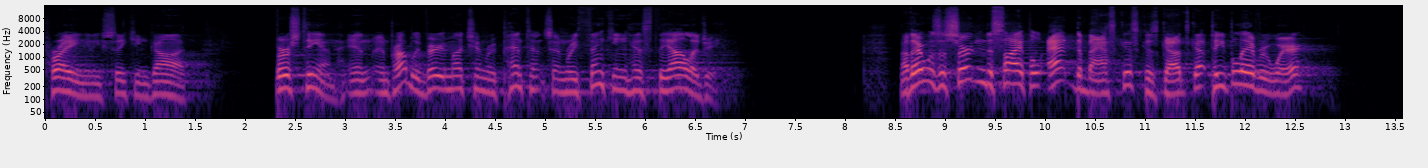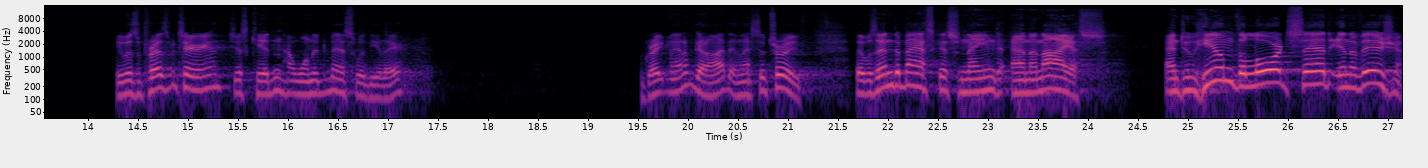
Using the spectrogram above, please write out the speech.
praying and he's seeking God. Verse 10, and, and probably very much in repentance and rethinking his theology. Now, there was a certain disciple at Damascus, because God's got people everywhere. He was a Presbyterian. Just kidding. I wanted to mess with you there great man of God, and that's the truth, that was in Damascus named Ananias. And to him the Lord said in a vision,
